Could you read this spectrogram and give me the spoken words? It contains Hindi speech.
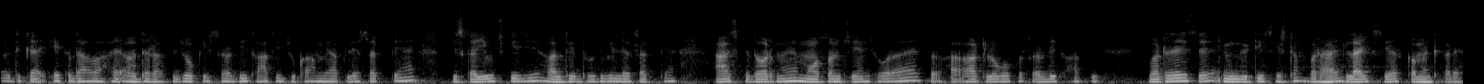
सर्दी का एक दवा है अदरक जो कि सर्दी, खांसी, जुकाम में आप ले सकते हैं। इसका यूज़ कीजिए, हल्दी, दूध भी ले सकते हैं। आज के दौर में मौसम चेंज हो रहा है तो आठ लोगों को सर्दी, खांसी बढ़ रही से इम्यूनिटी सिस्टम बढ़ाए। लाइक, शेयर, कमेंट करें।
